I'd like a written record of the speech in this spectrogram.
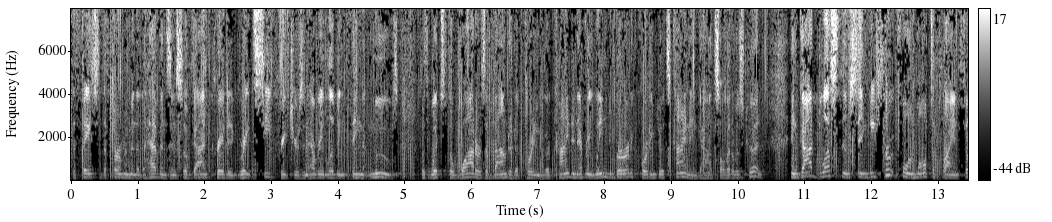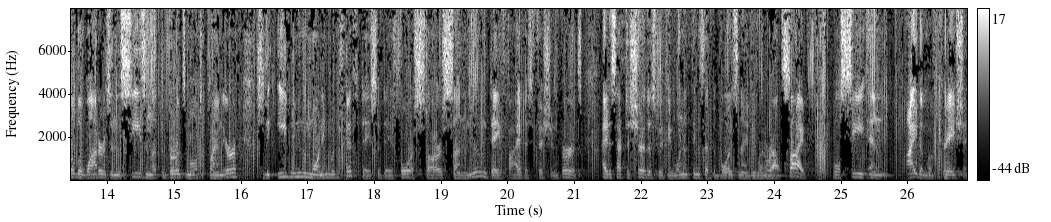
the face of the firmament of the heavens. And so God created great sea creatures and every living thing that moves, with which the waters abounded according to their kind, and every winged bird according to its kind. And God saw that it was good. And God blessed them, saying, Be fruitful and multiply, and fill the waters in the seas, and let the birds multiply on the earth. So the evening and the morning were the fifth day. So day four is stars, sun, and moon. Day five is fish and birds. I just have to share this with you. One of the things that the boys and I do when we're outside, we'll see an item of creation,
